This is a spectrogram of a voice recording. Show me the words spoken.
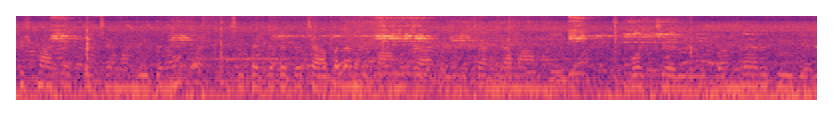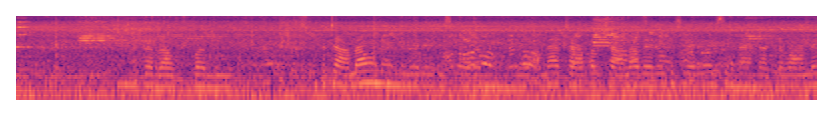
ఫిష్ మార్కెట్కి వచ్చామండి ఇద్దరం. పెద్ద పెద్ద చేపలండి. పాము చేపలు చందమామలు బొచ్చెలు బంగారు తీగలు ఇంకా రవ్వలు ఇంకా చాలా ఉన్నాయండి వెరైటీస్ కొరమీన్లు అలా చేపలు చాలా వెరైటీస్ వెరైటీస్ ఉన్నాయండి. అక్కడ వాళ్ళే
